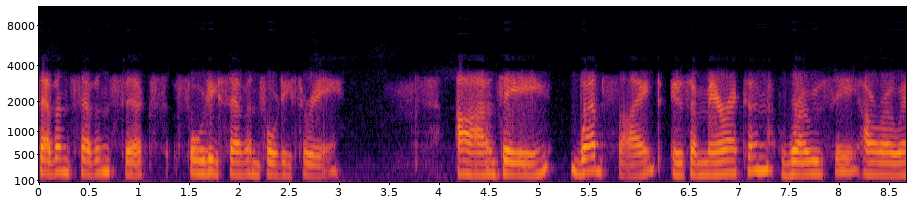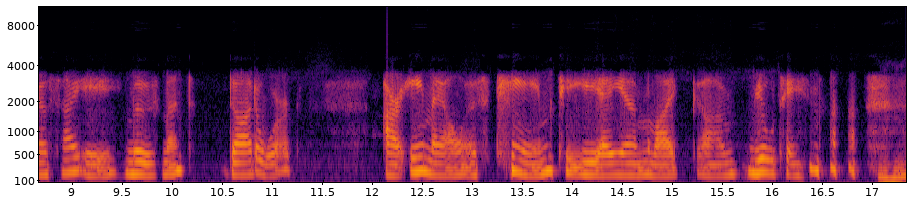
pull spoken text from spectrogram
776 4743. Uh, the website is American Rosie, R O S I E, movement.org. Our email is team, T E A M, like um, mule team, mm-hmm.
